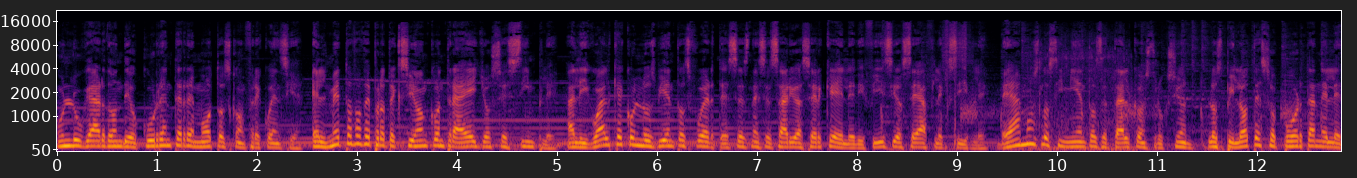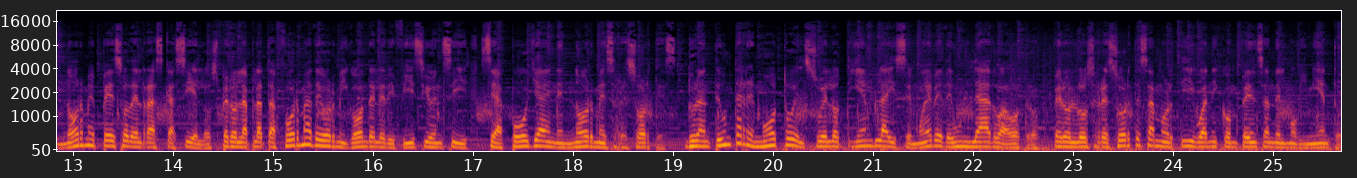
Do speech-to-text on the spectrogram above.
un lugar donde ocurren terremotos con frecuencia. El método de protección contra ellos es simple. Al igual que con los vientos fuertes, es necesario hacer que el edificio sea flexible. Veamos los cimientos de tal construcción. Los pilotes soportan el enorme peso del rascacielos, pero la plataforma de hormigón del edificio en sí se apoya en enormes resortes. Durante un terremoto el suelo tiembla y se mueve de un lado a otro, pero los resortes amortiguan y compensan el movimiento,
